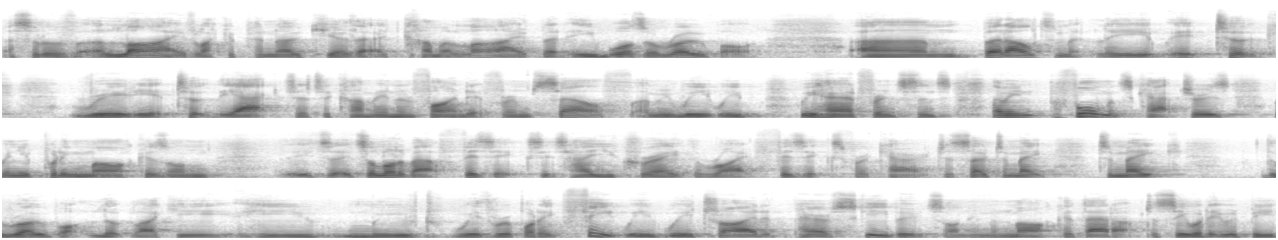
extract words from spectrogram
a sort of alive, like a Pinocchio that had come alive, but he was a robot. Um, but ultimately, it took really it took the actor to come in and find it for himself. I mean, we, we, we had, for instance, I mean, performance capture is when you're putting markers on. It's, it's a lot about physics. It's how you create the right physics for a character. So to make to make the robot looked like he, he moved with robotic feet. We, we tried a pair of ski boots on him and marked that up to see what it would be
